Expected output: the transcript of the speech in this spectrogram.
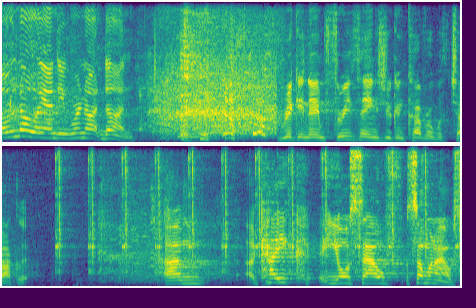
Oh no, Andy, we're not done. Ricky, name three things you can cover with chocolate. Um, A cake, yourself, someone else.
